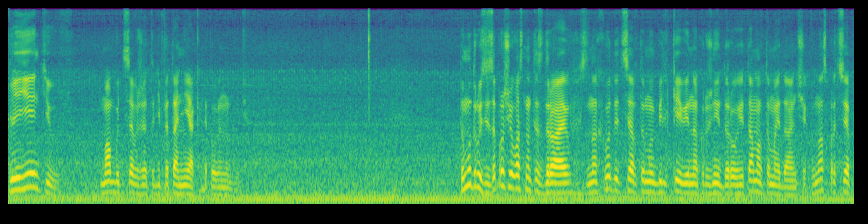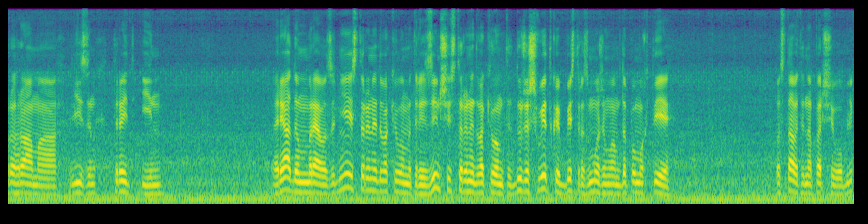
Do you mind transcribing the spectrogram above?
клієнтів, мабуть, це вже тоді питань ніяких не повинно бути. Тому, друзі, запрошую вас на тест-драйв. Знаходиться автомобіль Києві на окружній дорогі, там автомайданчик. У нас працює програма лізинг Trade-in. Рядом МРЕО з однієї сторони 2 км, з іншої сторони 2 км. Дуже швидко і швидко зможемо вам допомогти поставити на перший облік.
